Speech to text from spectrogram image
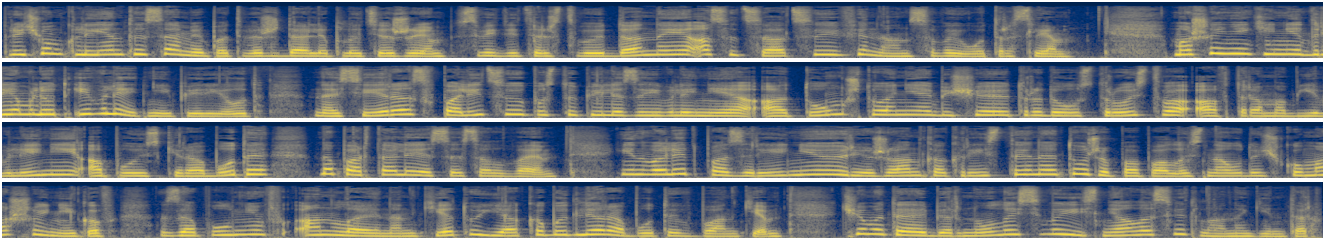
Причем клиенты сами подтверждали платежи, свидетельствуют данные Ассоциации финансовой отрасли. Мошенники не дремлют и в летний период. На сей раз в полицию поступили заявления о том, что они обещают трудоустройство авторам объявлений о поиске работы на портале ССЛВ. Инвалид по зрению Рижанка Кристина тоже попалась на удочку мошенников, заполнив онлайн-анкету якобы для работы в банке. Чем это обернулось, выясняла Светлана Гинтер.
